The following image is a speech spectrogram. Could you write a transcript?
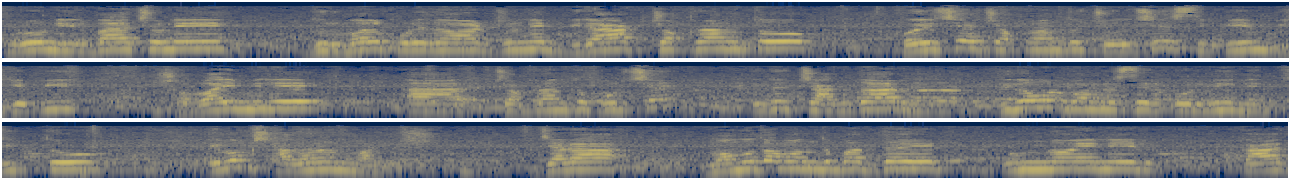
পুরো নির্বাচনে দুর্বল করে দেওয়ার জন্য বিরাট চক্রান্ত হয়েছে, চক্রান্ত চলছে। সিপিএম, বিজেপি সবাই মিলে চক্রান্ত করছে। কিন্তু চাকদার তৃণমূল কংগ্রেসের কর্মী, নেতৃত্ব এবং সাধারণ মানুষ যারা মমতা বন্দ্যোপাধ্যায়ের উন্নয়নের কাজ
